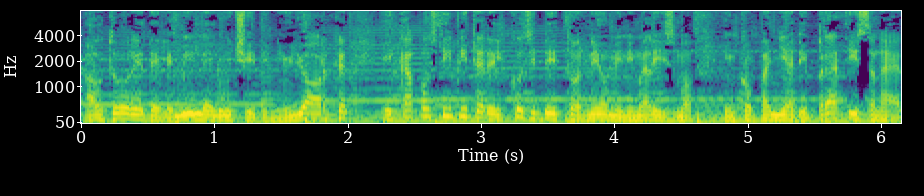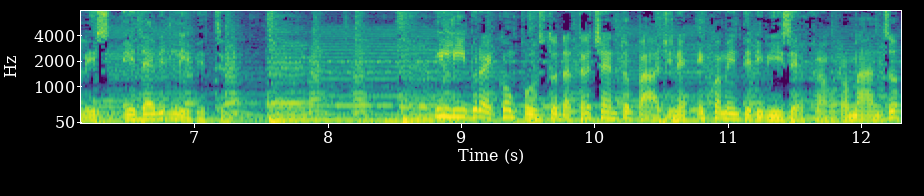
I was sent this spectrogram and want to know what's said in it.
autore delle Mille Luci di New York e capostipite del cosiddetto neominimalismo in compagnia di Bret Easton Ellis e David Leavitt. Il libro è composto da 300 pagine equamente divise fra un romanzo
